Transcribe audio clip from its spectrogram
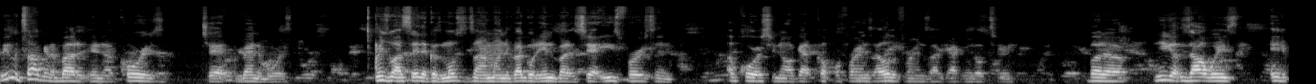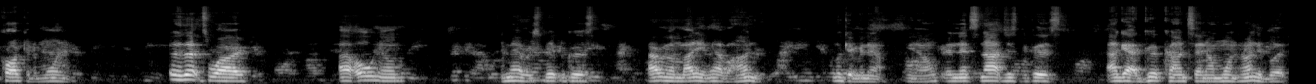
we were talking about it in uh, Corey's chat, Bandit Boys. The reason why I say that because most of the time, on if I go to anybody's chat, he's first, and of course, you know, I got a couple friends, other friends like I can go to. But uh, he is always eight o'clock in the morning. And that's why I owe him mad respect because I remember I didn't have a hundred. Look at me now, you know, and it's not just because I got good content on 100, but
